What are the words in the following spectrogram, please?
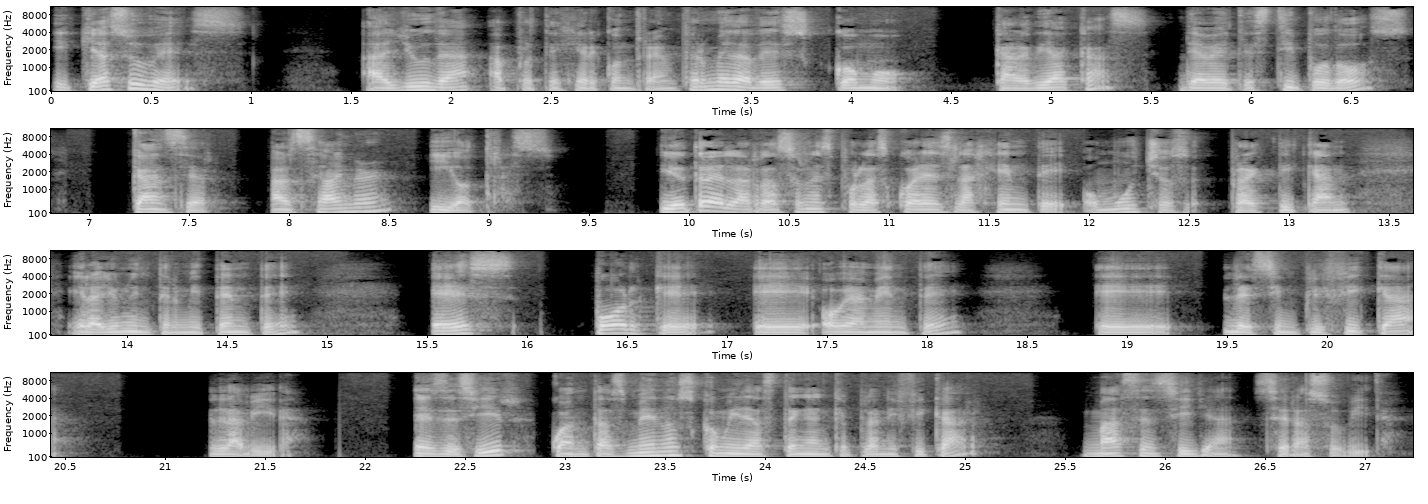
y que a su vez ayuda a proteger contra enfermedades como cardíacas, diabetes tipo 2, cáncer, Alzheimer y otras. Y otra de las razones por las cuales la gente o muchos practican el ayuno intermitente es porque eh, obviamente eh, les simplifica la vida. Es decir, cuantas menos comidas tengan que planificar, más sencilla será su vida.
